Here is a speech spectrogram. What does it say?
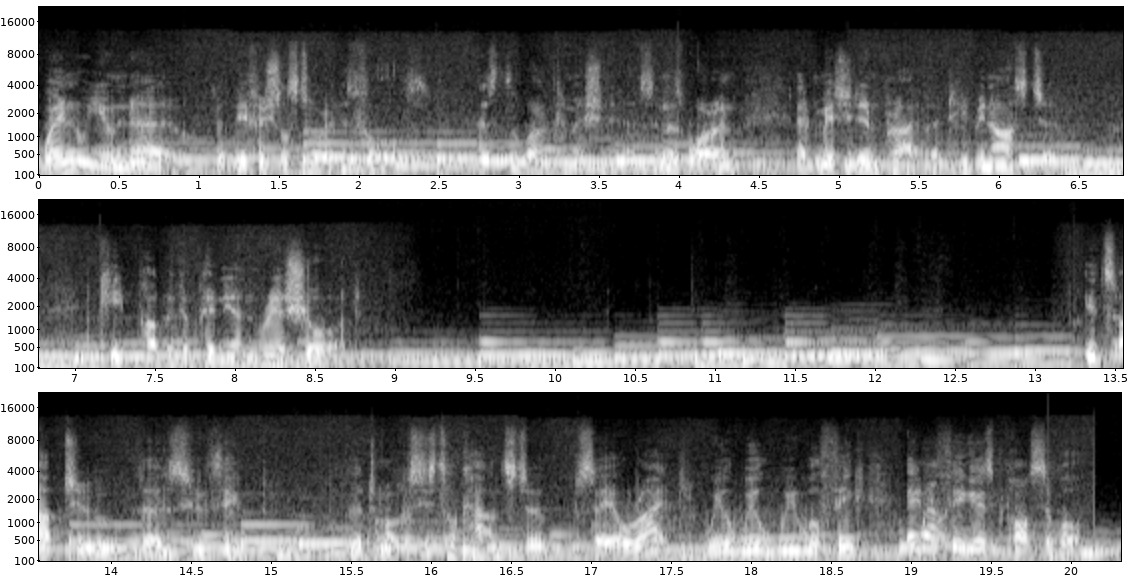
When you know that the official story is false, as the Warren Commission is, and as Warren admitted in private, he'd been asked to keep public opinion reassured. It's up to those who think that democracy still counts to say, all right, we'll, we'll, we will think anything well, is possible.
